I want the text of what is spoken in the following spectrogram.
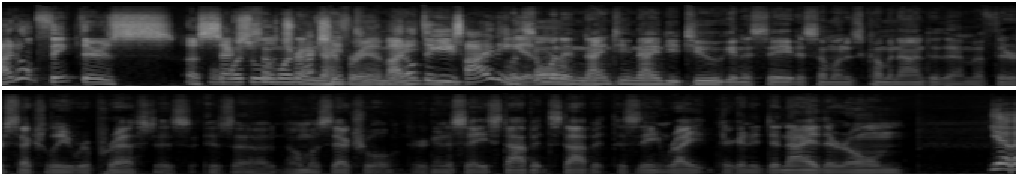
I don't think there's a sexual in attraction for him. I don't think he's hiding what's it. someone Or, in 1992 going to say to someone who's coming on to them if they're sexually repressed as, as a homosexual? They're going to say, stop it, stop it. This ain't right. They're going to deny their own. Yeah,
